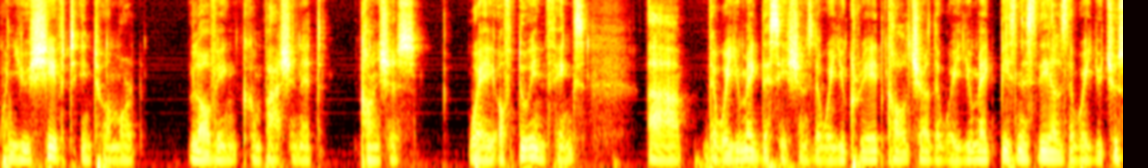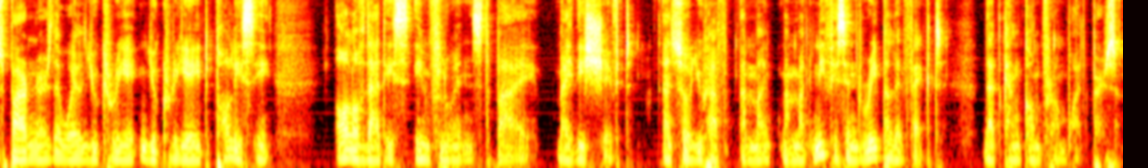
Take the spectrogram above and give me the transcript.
when you shift into a more loving, compassionate, conscious way of doing things, uh, the way you make decisions, the way you create culture, the way you make business deals, the way you choose partners, the way you create you create policy, all of that is influenced by by this shift. And so you have a, ma- a magnificent ripple effect that can come from one person.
